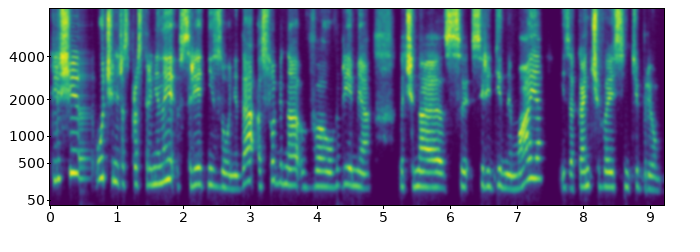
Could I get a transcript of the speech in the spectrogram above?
Клещи очень распространены в средней зоне, да, особенно в время, начиная с середины мая и заканчивая сентябрем.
